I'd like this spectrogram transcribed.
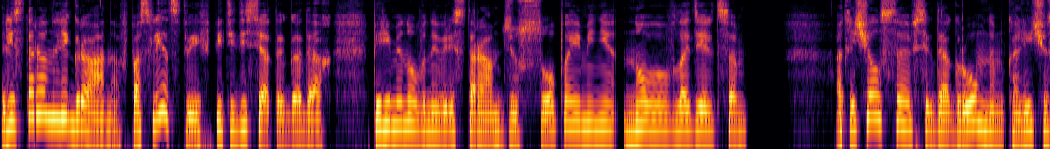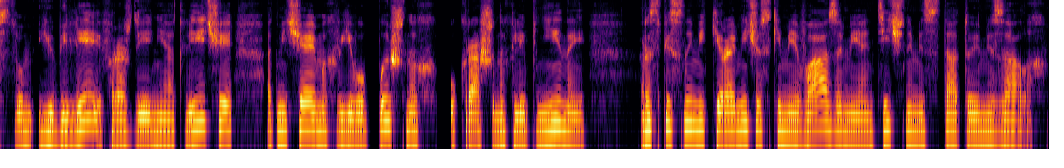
Ресторан Леграна, впоследствии в 50-х годах переименованный в ресторан Дюссо по имени нового владельца, отличался всегда огромным количеством юбилеев, рождений и отличий, отмечаемых в его пышных, украшенных лепниной, расписными керамическими вазами и античными статуями залах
